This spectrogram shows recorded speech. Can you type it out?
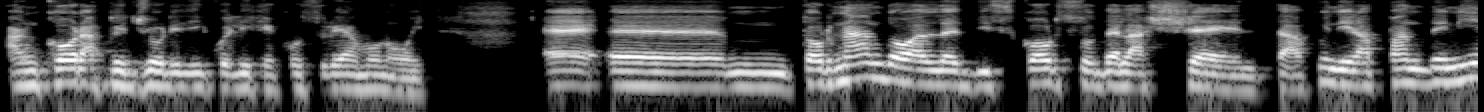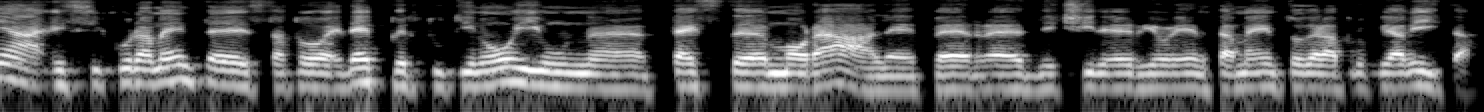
ancora peggiori di quelli che costruiamo noi. Eh, ehm, tornando al discorso della scelta, quindi la pandemia è sicuramente stato ed è per tutti noi un uh, test morale per uh, decidere il riorientamento della propria vita.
